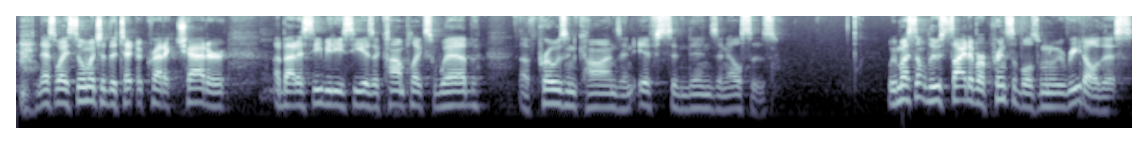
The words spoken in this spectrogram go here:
That's why so much of the technocratic chatter about a CBDC is a complex web of pros and cons and ifs and thens and elses. We mustn't lose sight of our principles when we read all this.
